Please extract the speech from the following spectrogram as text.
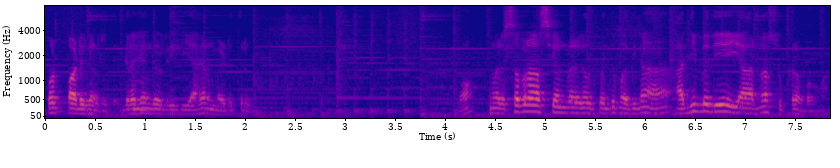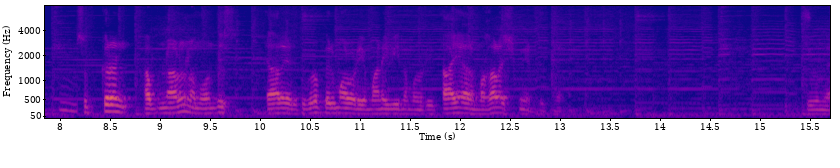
கோட்பாடுகள் இருக்குது கிரகங்கள் ரீதியாக நம்ம எடுத்திருக்கோம். நம்ம ரிஷபராசி என்பவர்களுக்கு வந்து பார்த்திங்கன்னா அதிபதியே யாருன்னா சுக்கிர பகவான். சுக்கிரன் அப்படின்னாலும் நம்ம வந்து யாரை எடுத்துக்கிறோம்? பெருமாளுடைய மனைவி நம்மளுடைய தாயார் மகாலட்சுமி எடுத்துக்கிறோம். இவங்க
